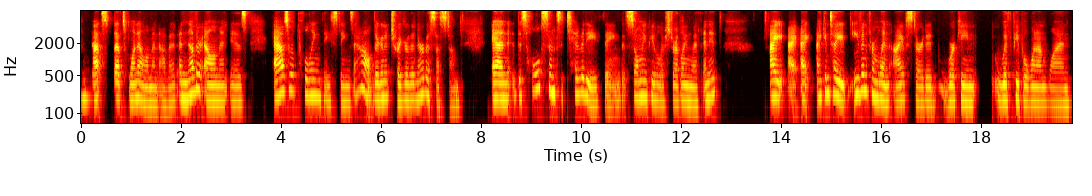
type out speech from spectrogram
Mm-hmm. That's that's one element of it. Another element is as we're pulling these things out, they're going to trigger the nervous system. And this whole sensitivity thing that so many people are struggling with, and it, I, I, I can tell you, even from when I've started working with people one on one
